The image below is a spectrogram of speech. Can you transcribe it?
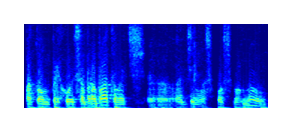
потом приходится обрабатывать э, отдельным способом. Ну,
